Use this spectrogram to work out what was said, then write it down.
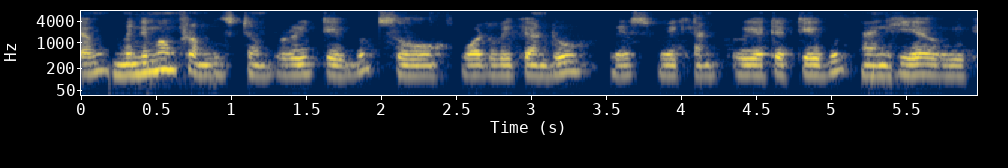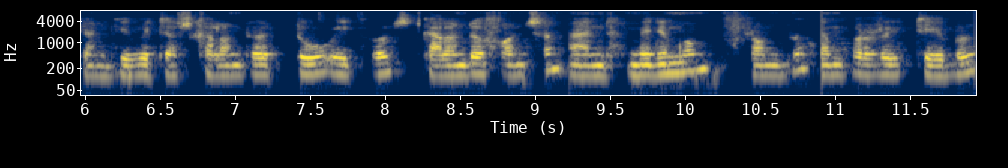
temp minimum from this temporary table. So what we can do is we can create a table and here we can give it as calendar 2 equals calendar function and minimum from the temporary table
